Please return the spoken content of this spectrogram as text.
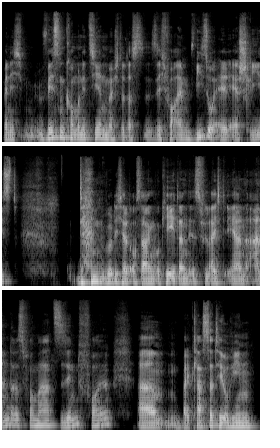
wenn ich Wissen kommunizieren möchte, das sich vor allem visuell erschließt, dann würde ich halt auch sagen, okay, dann ist vielleicht eher ein anderes Format sinnvoll. Ähm, bei Clustertheorien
